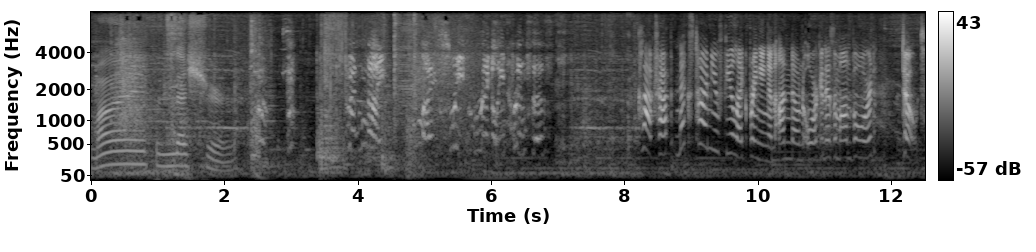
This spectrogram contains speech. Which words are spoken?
My pleasure. Good night, my sweet wriggly princess. Claptrap, next time you feel like bringing an unknown organism on board, don't.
